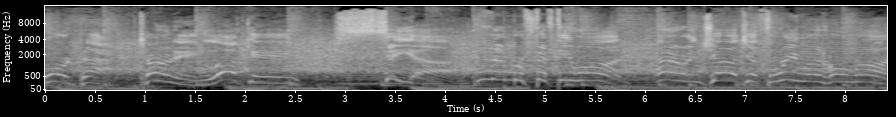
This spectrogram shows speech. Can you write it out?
Ward back, turning, looking. See ya! Number 51, Aaron Judge, a three-run home run,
